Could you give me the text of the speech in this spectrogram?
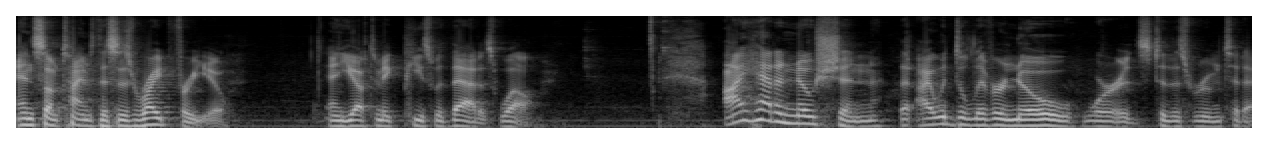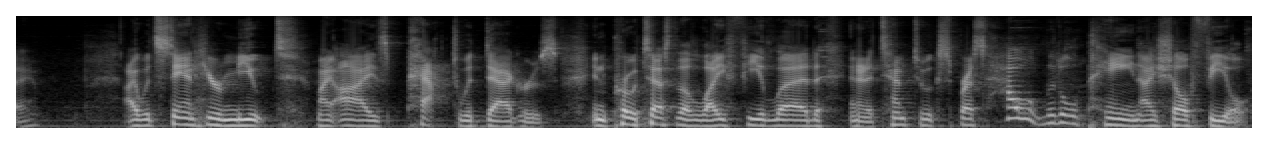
And sometimes this is right for you and you have to make peace with that as well. I had a notion that I would deliver no words to this room today. I would stand here mute, my eyes packed with daggers, in protest of the life he led and an attempt to express how little pain I shall feel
